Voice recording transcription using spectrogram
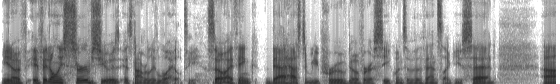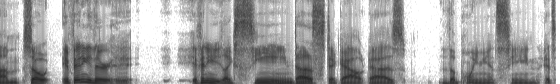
you know, if, if it only serves you, it's not really loyalty. So I think that has to be proved over a sequence of events, like you said. Um, so if any there, if any like scene does stick out as the poignant scene, it's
